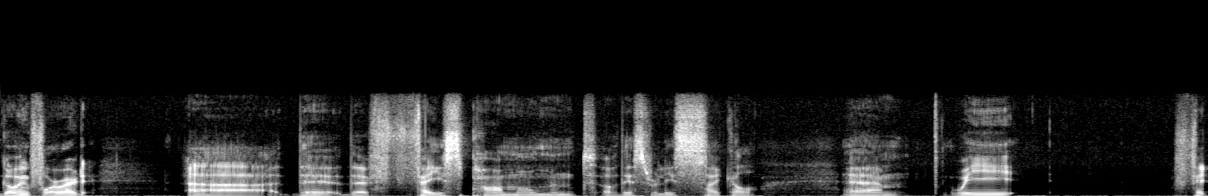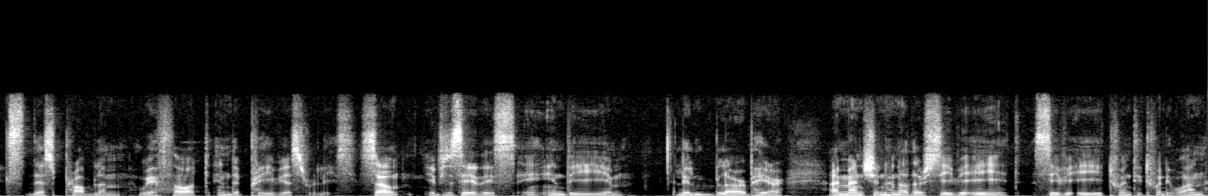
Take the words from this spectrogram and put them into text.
Going forward, uh, the the face palm moment of this release cycle, um, we fixed this problem we thought in the previous release. So if you see this in the um, little blurb here, I mentioned another CVE, CVE 2021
